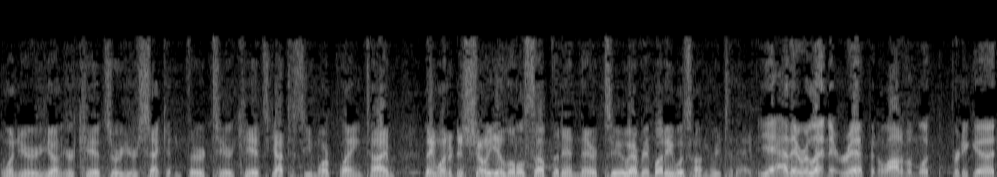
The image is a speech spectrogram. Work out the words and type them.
when your younger kids or your second and third tier kids got to see more playing time, they wanted to show you a little something in there too. Everybody was hungry today. Yeah, they were letting it rip, and a lot of them looked pretty good.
